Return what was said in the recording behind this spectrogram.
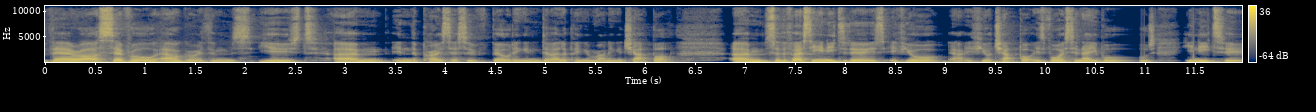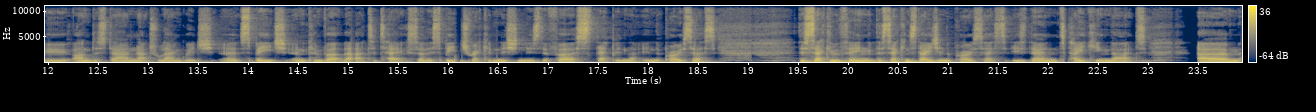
there are several algorithms used um, in the process of building and developing and running a chatbot. Um, so the first thing you need to do is if your uh, if your chatbot is voice enabled, you need to understand natural language uh, speech and convert that to text. So the speech recognition is the first step in that in the process. The second thing, the second stage in the process is then taking that um,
